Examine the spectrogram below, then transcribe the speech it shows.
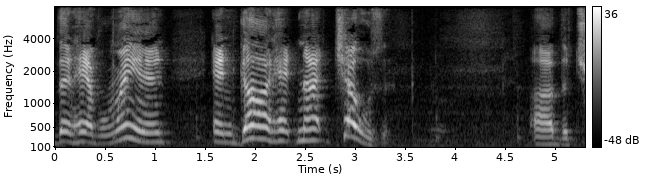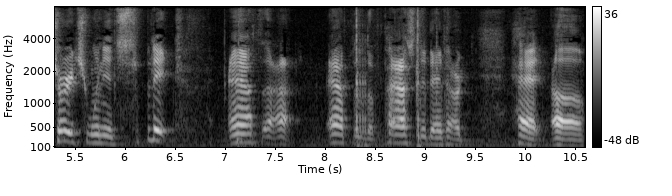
that have ran and God had not chosen. Uh, the church, when it split after, uh, after the pastor that had, had uh,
